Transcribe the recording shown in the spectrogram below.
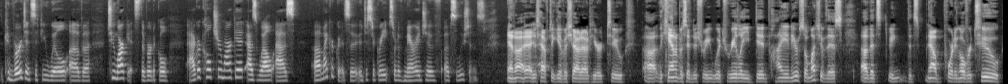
convergence, if you will, of uh, two markets: the vertical agriculture market as well as uh, microgrids. So just a great sort of marriage of, of solutions. And I, I just have to give a shout out here to uh, the cannabis industry, which really did pioneer so much of this uh, that's being that's now porting over to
